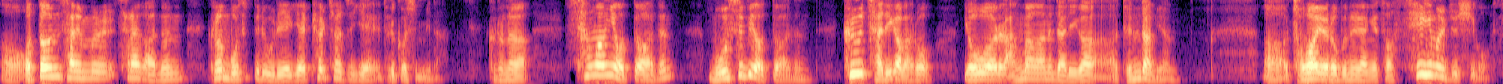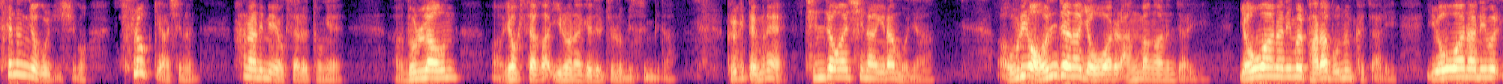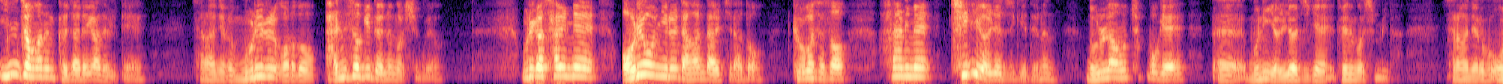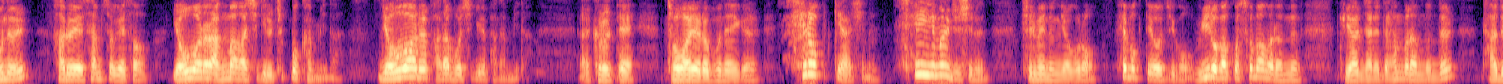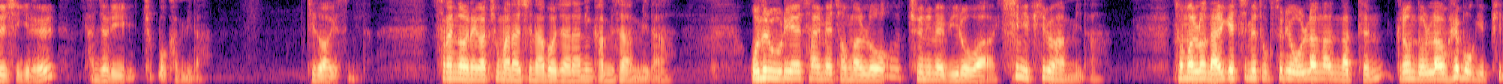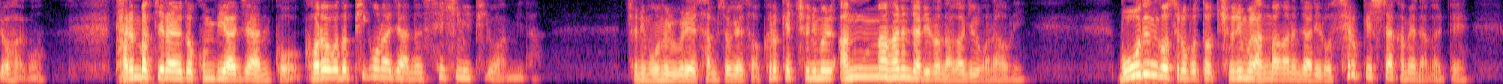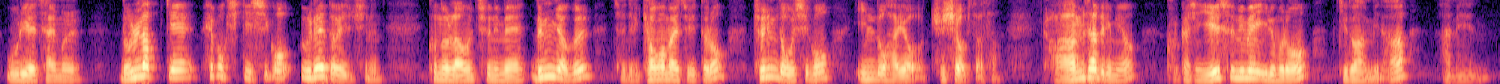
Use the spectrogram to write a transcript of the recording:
어, 떤 삶을 살아가는 그런 모습들이 우리에게 펼쳐지게 될 것입니다. 그러나 상황이 어떠하든 모습이 어떠하든 그 자리가 바로 여호와를 악망하는 자리가 된다면 어, 저와 여러분을 향해서 새 힘을 주시고 새 능력을 주시고 새롭게 하시는 하나님의 역사를 통해 어, 놀라운 어, 역사가 일어나게 될 줄로 믿습니다. 그렇기 때문에 진정한 신앙이란 뭐냐? 어, 우리가 언제나 여호와를 악망하는 자리, 여호와 하나님을 바라보는 그 자리, 여호와 하나님을 인정하는 그 자리가 될 때 사랑하는 여러분 무리를 걸어도 반석이 되는 것이고요. 우리가 삶에 어려운 일을 당한다 할지라도 그것에서 하나님의 길이 열려지게 되는 놀라운 축복의 문이 열려지게 되는 것입니다. 사랑하는 여러분 오늘 하루의 삶 속에서 여호와를 악망하시기를 축복합니다. 여호와를 바라보시길 바랍니다. 아, 그럴 때 저와 여러분에게 새롭게 하시는 새 힘을 주시는 주님의 능력으로 회복되어지고 위로받고 소망을 얻는 귀한 자녀들 한 분 한 분들 다 되시기를 간절히 축복합니다. 기도하겠습니다. 사랑과 은혜가 충만하신 아버지 하나님 감사합니다. 오늘 우리의 삶에 정말로 주님의 위로와 힘이 필요합니다. 정말로 날개침에 독수리 올라간 같은 그런 놀라운 회복이 필요하고 다른 해도 곤비하지 않고 걸어가도 피곤하지 않는 새 힘이 필요합니다. 주님 오늘 우리의 삶 속에서 그렇게 주님을 악망하는 자리로 나가길 원하오니 모든 것으로부터 주님을 악망하는 자리로 새롭게 시작하며 나갈 때 우리의 삶을 놀랍게 회복시키시고 은혜 더해 주시는 그 놀라운 주님의 능력을 저희들이 경험할 수 있도록 주님도 오시고 인도하여 주시옵소서. 감사드리며 거룩하신 예수님의 이름으로 기도합니다. 아멘.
